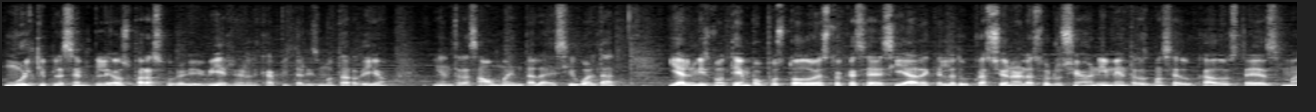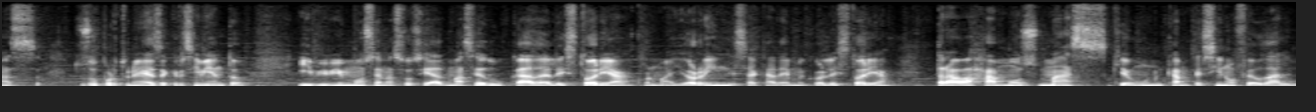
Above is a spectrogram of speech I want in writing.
múltiples empleos para sobrevivir en el capitalismo tardío, mientras aumenta la desigualdad. Y al mismo tiempo, pues todo esto que se decía de que la educación es la solución y mientras más educado estés, más tus oportunidades de crecimiento. Y vivimos en la sociedad más educada de la historia, con mayor índice académico de la historia. Trabajamos más que un campesino feudal,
